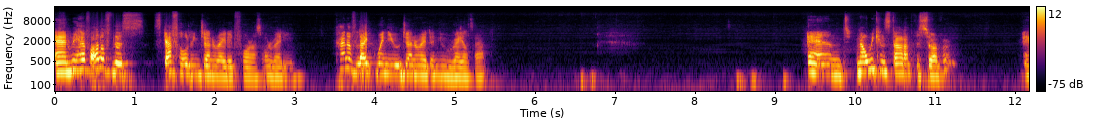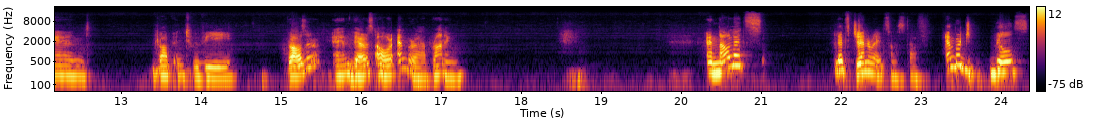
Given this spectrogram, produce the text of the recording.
And we have all of this scaffolding generated for us already. Kind of like when you generate a new Rails app. And now we can start up the server and drop into the browser, and there's our Ember app running. And now let's let's generate some stuff. Ember builds,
